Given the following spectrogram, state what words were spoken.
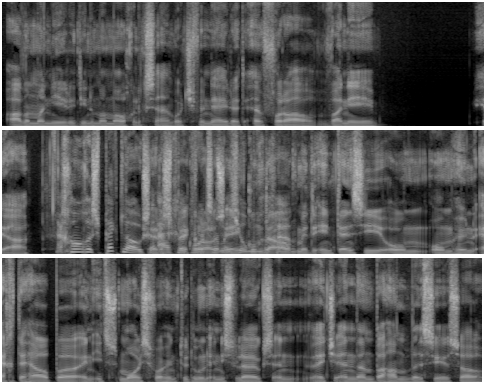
alle manieren die er maar mogelijk zijn, word je vernederd. En vooral wanneer je ja, ja, gewoon respectloos, ja, eigenlijk wordt er met je, komt daar ook met de intentie om, om hun echt te helpen en iets moois voor hun te doen en iets leuks. En, weet je, en dan behandelen ze je zo.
